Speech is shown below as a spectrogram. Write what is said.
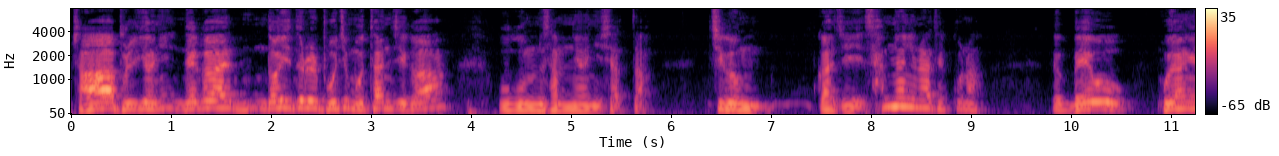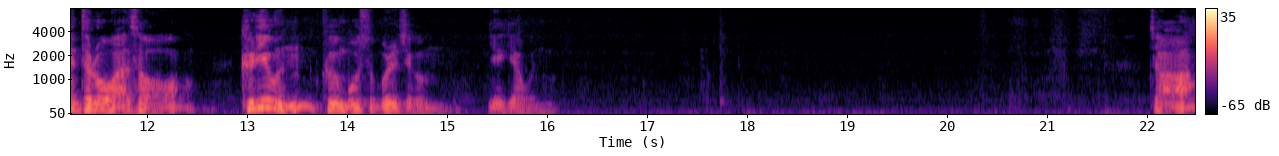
자불견이 내가 너희들을 보지 못한 지가 우금 3년이셨다. 지금까지 3년이나 됐구나. 매우 고향에 들어와서 그리운 그 모습을 지금 얘기하고 있는 거예요. 자,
